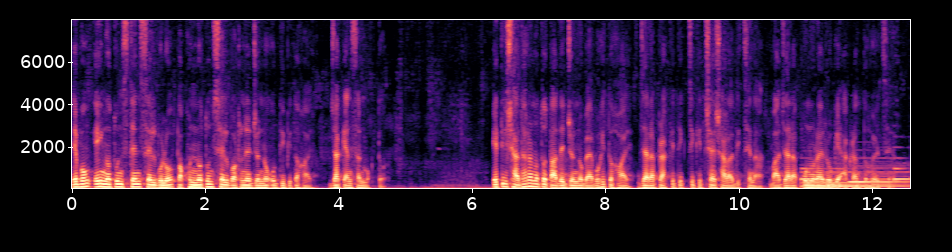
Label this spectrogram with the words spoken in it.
এবং এই নতুন স্টেম সেলগুলো তখন নতুন সেল গঠনের জন্য উদ্দীপিত হয়, যা ক্যান্সার মুক্ত এটি সাধারণত তাদের জন্য ব্যবহৃত হয়, যারা প্রাকৃতিক চিকিৎসায় সাড়া দিচ্ছে না বা যারা পুনরায় রোগে আক্রান্ত হয়েছে।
